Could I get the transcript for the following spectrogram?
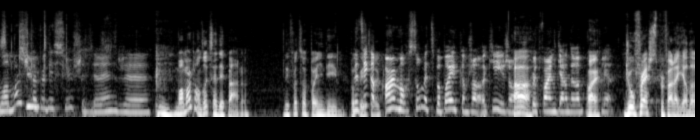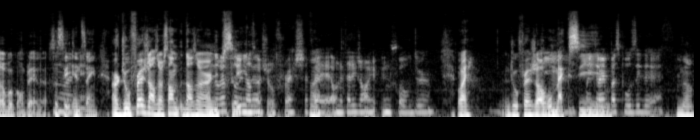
Walmart, je suis un peu déçue, je te dirais. Je... Walmart, on dirait que ça dépend, là. Des fois, tu vas pogner des... Mais tu sais, comme un morceau, mais tu vas pas être comme genre, ok, genre, Ah. je peux te faire une garde-robe Ouais. complète. Joe Fresh, tu peux faire la garde-robe au complet, là. Ça, c'est mais- insane. Un Joe Fresh dans un centre, dans on un aurait épicerie, retourné dans là. un show fresh. Ça Ouais. fait- On est allé genre une fois ou deux. Ouais. Joe Fresh, genre au Maxi. On était même pas supposé de. Non.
